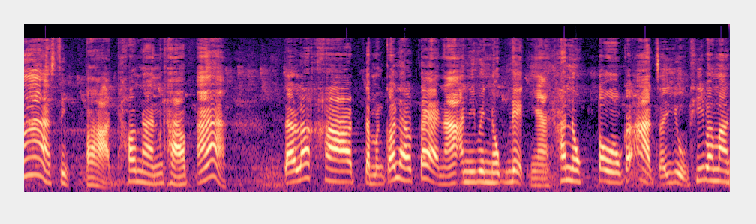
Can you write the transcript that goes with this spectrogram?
50 บาทเท่านั้นครับอะแล้วราคาแต่มันก็แล้วแต่นะ อันนี้เป็นนกเด็กไง ถ้านกโตก็อาจจะอยู่ที่ประมาณ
